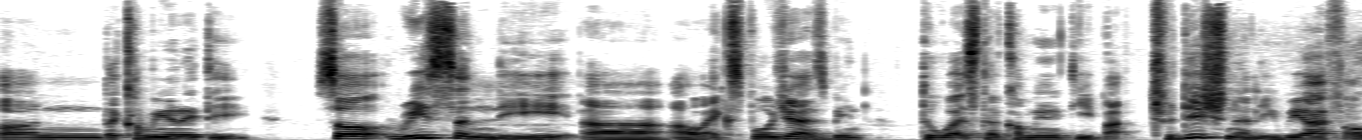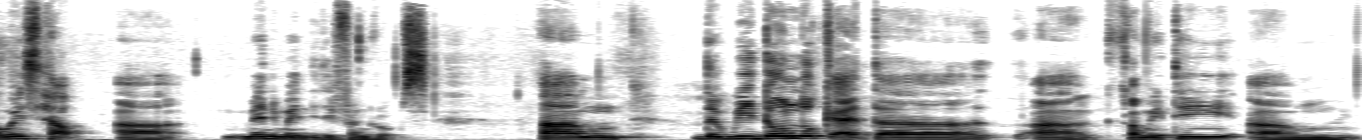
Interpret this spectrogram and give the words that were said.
on the community?" So recently, our exposure has been towards the community. But traditionally, we have always helped uh, many, many different groups. Um, the, we don't look at the uh, community um,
